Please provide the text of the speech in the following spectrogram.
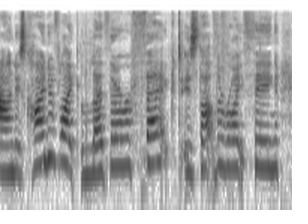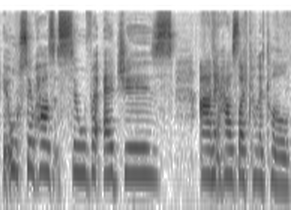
and it's kind of like leather effect. Is that the right thing? It also has silver edges and it has like a little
